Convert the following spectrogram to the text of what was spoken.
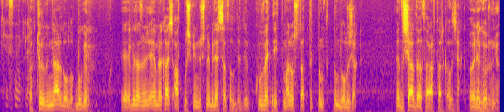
Kesinlikle. Bak tribünler dolu. Bugün e, biraz önce Emre Kaç 60 bin üstünde bilet satıldı dedi. Kuvvetli ihtimal o stat tıklım tıklım dolacak. Ve dışarıda da taraftar kalacak. Öyle görünüyor.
